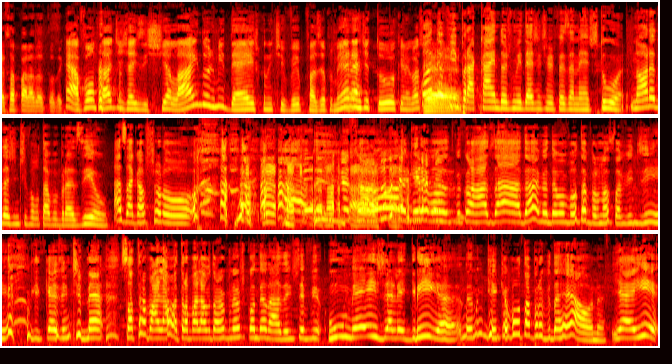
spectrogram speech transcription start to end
essa parada toda aqui. É, a vontade já existia lá em 2010, quando a gente veio fazer o primeiro Nerd Tour, que negócio. Quando É. eu vim pra cá, em 2010, a gente fez a Nerd Tour, na hora da gente voltar pro Brasil, a Zagal chorou. chorou, ficou arrasado. Ai, meu Deus, vamos voltar pra nossa vidinha. Porque a gente, né, só trabalhava, trabalhava, trabalhava, nem os condenados. A gente teve um mês de alegria, né? ninguém quer voltar pra vida real, né? E aí,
